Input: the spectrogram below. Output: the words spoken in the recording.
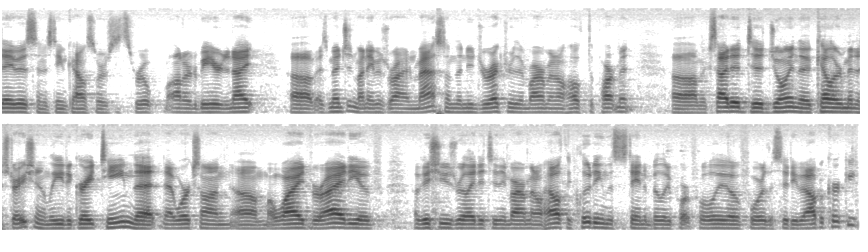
Davis and esteemed councilors. It's a real honor to be here tonight. Uh, As mentioned, my name is Ryan Mast. I'm the new Director of the Environmental Health Department. Uh, I'm excited to join the Keller administration and lead a great team that, that works on um, a wide variety of, of issues related to the environmental health, including the sustainability portfolio for the city of Albuquerque.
